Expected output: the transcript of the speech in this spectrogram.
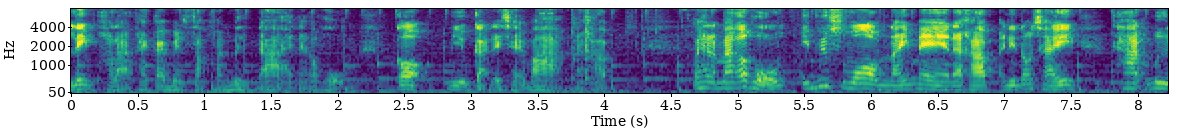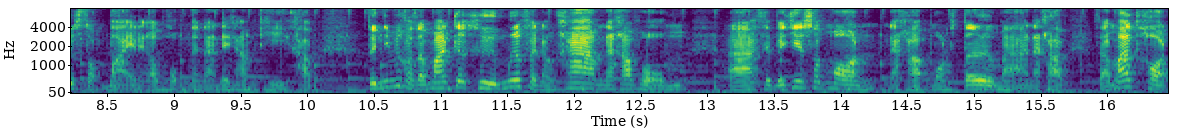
เร่งพลังให้กลายเป็น 3,001 ได้นะครับผม ก็มีโอกาสได้ใช้บ้างนะครับไปถัดมาครับผม Evil Swarm Nightmare นะครับ อันนี้ต้องใช้ธาตุมืด2ใบนะครับผมนานๆได้ทำทีครับ ตัวนี้มีความสามารถก็คือเมื่อฝ่ายตรงข้ามนะครับผมอ่าเซเปเชียนซับมอนะครับมอนสเตอร์มานะครับสามารถถอด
